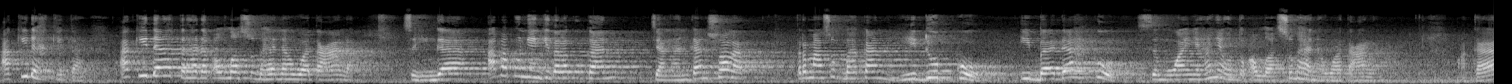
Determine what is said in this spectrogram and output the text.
akidah kita, akidah terhadap Allah Subhanahu wa taala. Sehingga apa pun yang kita lakukan, jangankan sholat, termasuk bahkan hidupku, ibadahku, semuanya hanya untuk Allah Subhanahu wa taala. Maka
